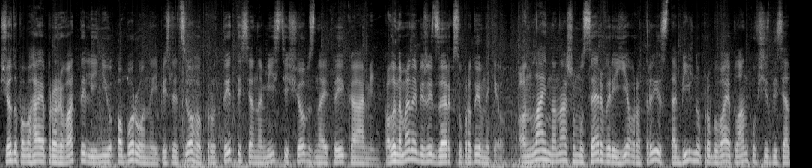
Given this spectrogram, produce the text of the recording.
що допомагає проривати лінію оборони і після цього крутитися на місці, щоб знайти камінь. Коли на мене біжить зерк супротивників. Онлайн на нашому сервері Євро 3 стабільно пробиває планку в 60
